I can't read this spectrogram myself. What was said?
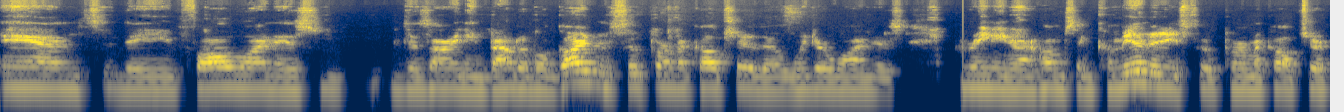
And the fall one is designing bountiful gardens through permaculture. The winter one is greening our homes and communities through permaculture.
